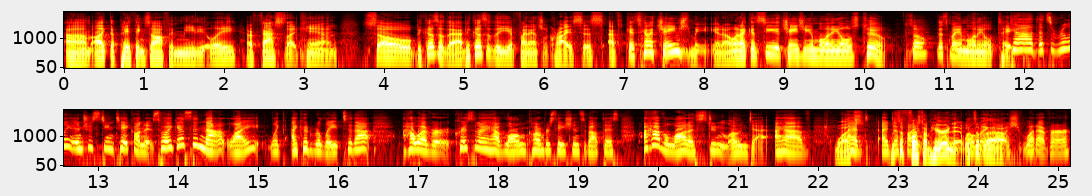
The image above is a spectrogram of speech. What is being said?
Um, I like to pay things off immediately or fast as I can. So, because of that, because of the financial crisis, I've, it's kind of changed me, you know, and I can see it changing in millennials too. So, that's my millennial take. Yeah, that's a really interesting take on it. So I guess in that light, like I could relate to that. However, Chris and I have long conversations about this. I have a lot of student loan debt. I have What? I had, I That's the first I'm hearing it. What's oh up my that? gosh, whatever.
